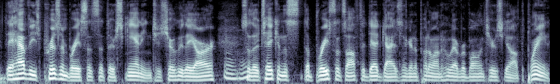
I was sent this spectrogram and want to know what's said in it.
they have these prison bracelets that they're scanning to show who they are. Mhm. So they're taking the, the bracelets off the dead guys and they're going to put them on whoever volunteers to get off the plane.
